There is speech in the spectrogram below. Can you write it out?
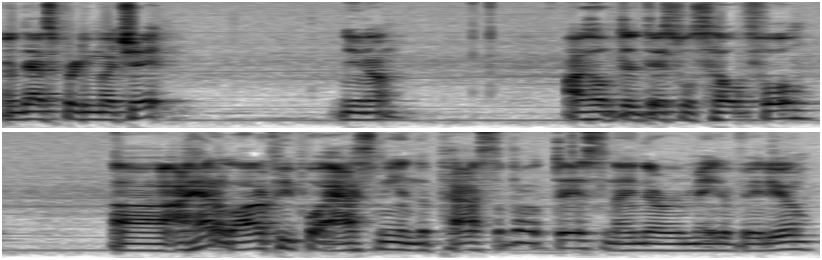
And that's pretty much it you know I hope that this was helpful. Uh, I had a lot of people ask me in the past about this and I never made a video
